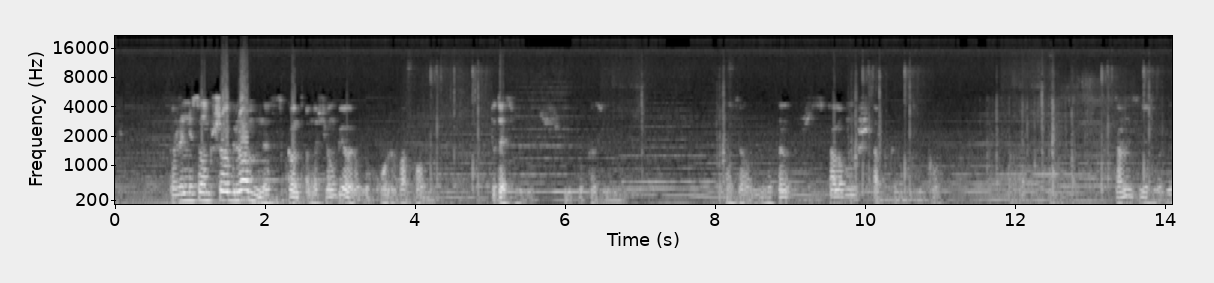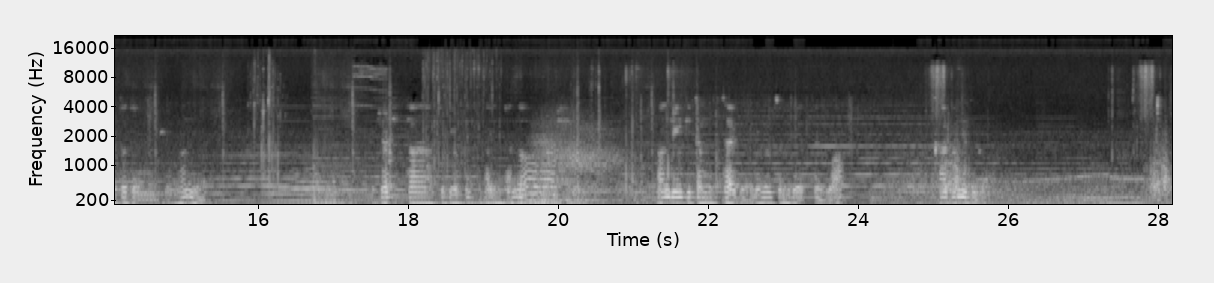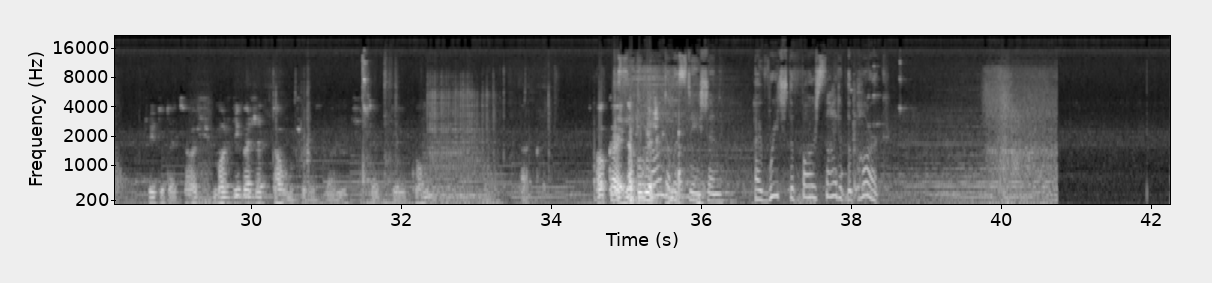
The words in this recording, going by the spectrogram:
Może nie są przeogromne, skąd one się biorą, no kurwa pomysł. Tutaj sobie mi pokazuje. A co, metal, stalową sztabkę mam tylko. Tam nic nie zrobię, to to może, no nie. Chociaż ta cegiełka chyba inna, no właśnie. Mam dzięki temu tego, nie wiem co mi daje cegła. Ale to nie dużo. Czyli tutaj coś. Możliwe, że to muszę rozwalić z wielką. Tak. Okej, na is the powierzchni. I've reached the far side of the park.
